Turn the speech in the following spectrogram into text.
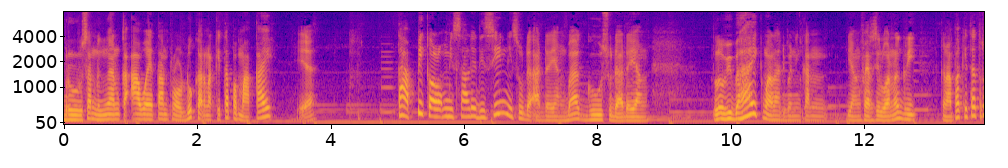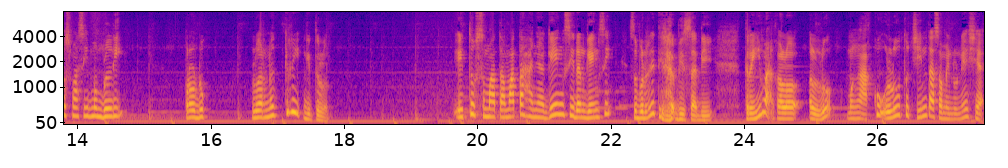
berurusan dengan keawetan produk karena kita pemakai, ya. Tapi kalau misalnya di sini sudah ada yang bagus, sudah ada yang lebih baik malah dibandingkan yang versi luar negeri, Kenapa kita terus masih membeli produk luar negeri gitu loh? Itu semata-mata hanya gengsi dan gengsi sebenarnya tidak bisa diterima kalau lu mengaku lu tuh cinta sama Indonesia.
